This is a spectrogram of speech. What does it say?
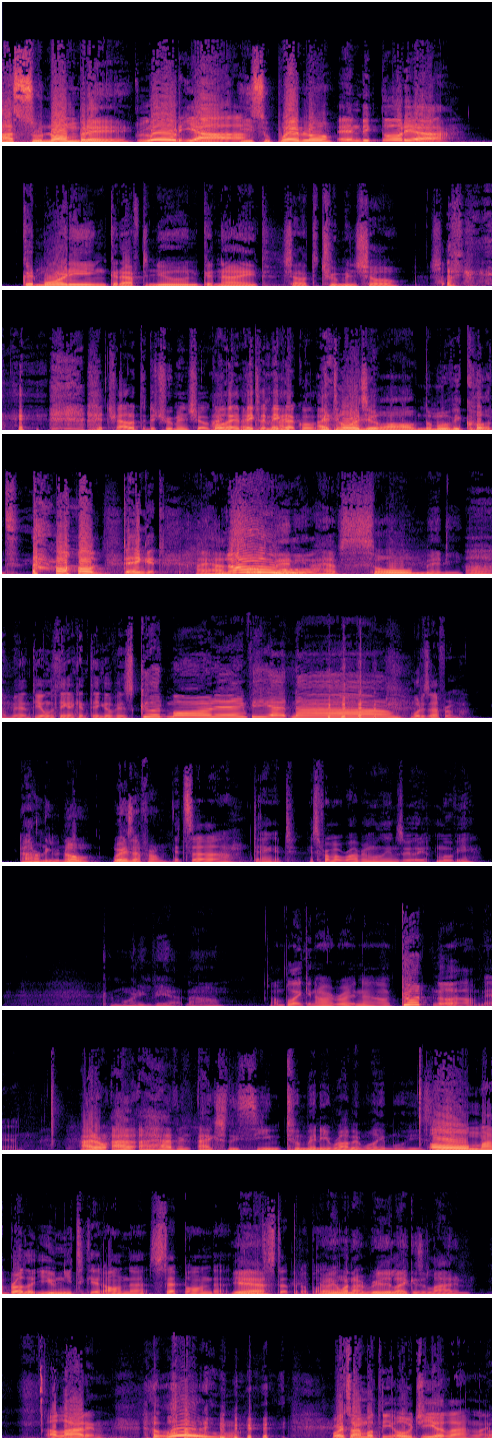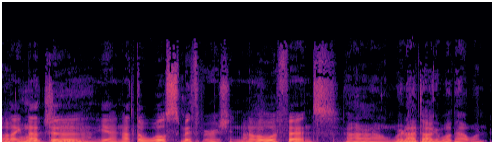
A su nombre Gloria y su pueblo. en Victoria. Good morning, good afternoon, good night. Shout out to Truman Show. Shout out to the Truman Show. Go I- ahead, I make that make that quote. I told you all the movie quotes. oh, dang it! I have No! so many. I have so many. Oh man, the only thing I can think of is "Good morning, Vietnam." what is that from? I don't even know. Where is that from? It's uh, dang it! It's from a Robin Williams movie. Good morning, Vietnam. I'm blanking hard right now. Good. Oh man. I don't. I, I haven't actually seen too many Robin Williams movies. Oh my brother, you need to get on that. Step on that. Yeah. to step it up. the On only that. one I really like is Aladdin. Aladdin. Aladdin. We're talking about the OG Aladdin, like, Uh, like not the yeah, not the Will Smith version. No offense. I don't know. We're not talking about that one.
